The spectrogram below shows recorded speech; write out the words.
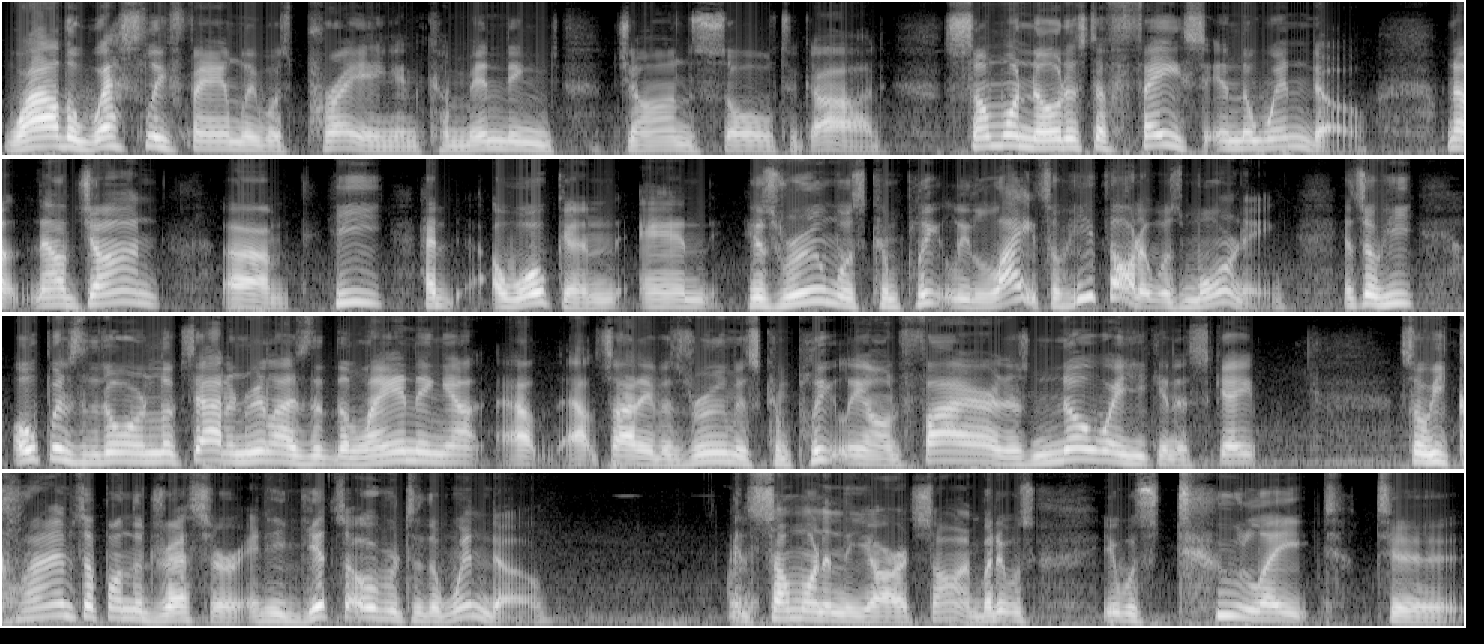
while the Wesley family was praying and commending John's soul to God, someone noticed a face in the window. Now, now John, um, he had awoken and his room was completely light, so he thought it was morning. And so he opens the door and looks out and realizes that the landing out, out, outside of his room is completely on fire. There's no way he can escape. So he climbs up on the dresser and he gets over to the window, and someone in the yard saw him. But it was, it was too late to,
